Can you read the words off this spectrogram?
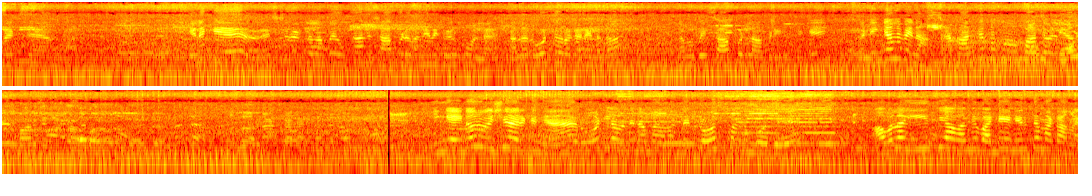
பட் எனக்கு ரெஸ்டாரண்ட்லலாம் போய் உட்காந்து சாப்பிட வந்து எனக்கு விருப்பம் இல்லை. நல்ல ரோட்டோர கடையில் தான் நம்ம போய் சாப்பிடலாம் அப்படின்னு இருக்கேன் பட் இங்கால வேணாம். நம்ம அந்த பக்கம் பார்த்தோம் இல்லையா? இங்க இன்னொரு விஷயம் இருக்குங்க. ரோட்ல வந்து நம்ம வந்து க்ரோஸ் பண்ணும்போது அவ்வளோ ஈஸியாக வந்து வண்டியை நிறுத்த மாட்டாங்க.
